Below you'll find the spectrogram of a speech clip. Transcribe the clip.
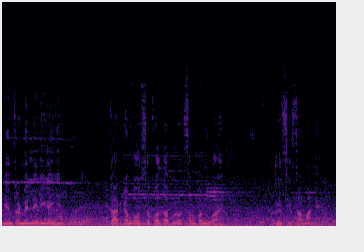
नियंत्रण में ले ली गई हैं। कार्यक्रम बहुत सफलतापूर्वक संपन्न हुआ है और इससे सामान्य है।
